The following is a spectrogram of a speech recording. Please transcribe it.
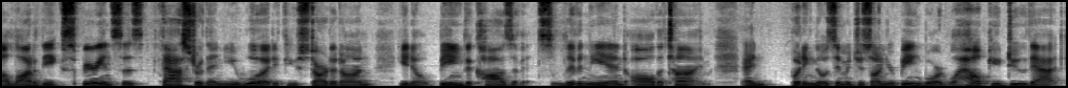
a lot of the experiences faster than you would if you started on, you know, being the cause of it. So live in the end all the time. And putting those images on your being board will help you do that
